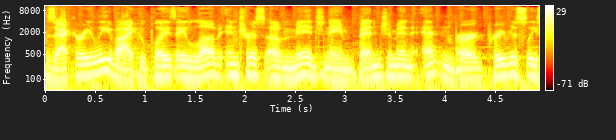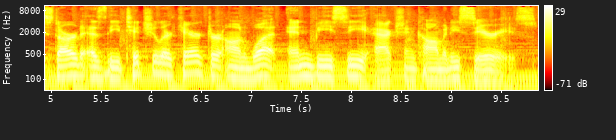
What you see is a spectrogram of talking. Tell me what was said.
Zachary Levi, who plays a love interest of Midge named Benjamin Ettenberg, previously starred as the titular character on what NBC action comedy series?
